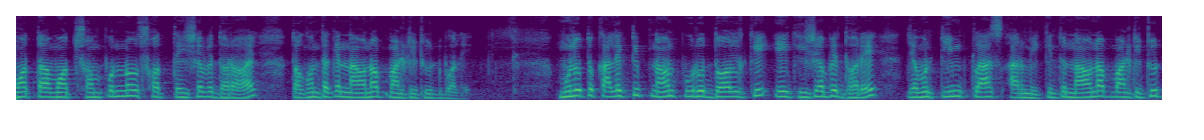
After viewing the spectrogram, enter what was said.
মতামত সম্পন্ন সত্তা হিসাবে ধরা হয়, তখন তাকে নাউন অফ মাল্টিটিউড বলে। মূলত কালেকটিভ নাউন পুরো দলকে এক হিসাবে ধরে, যেমন টিম, ক্লাস, আর্মি, কিন্তু নাউন অফ মাল্টিটিউড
